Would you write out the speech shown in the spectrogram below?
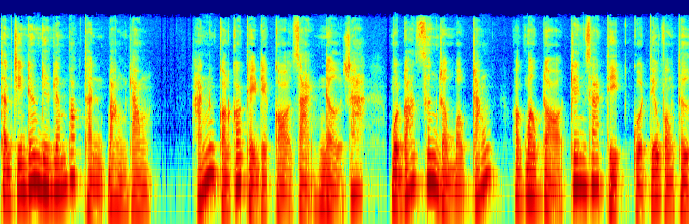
Thậm chí nếu như Lâm Bắc Thần bằng lòng, hắn còn có thể để cỏ dại nở ra một đóa xương rồng màu trắng hoặc màu đỏ trên da thịt của Tiêu Vong Thư.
